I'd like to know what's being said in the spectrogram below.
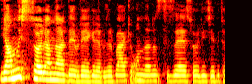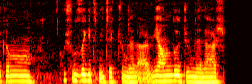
yanlış söylemler devreye girebilir. Belki onların size söyleyeceği bir takım hoşunuza gitmeyecek cümleler, yanlı cümleler,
